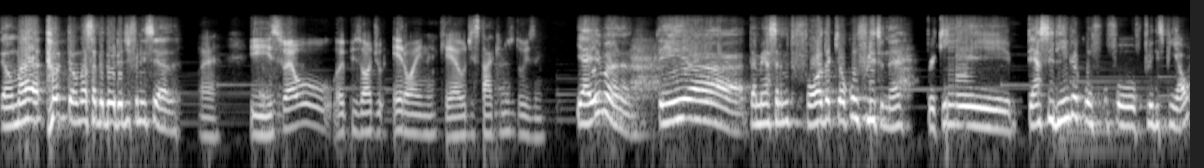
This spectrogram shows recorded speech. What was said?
tem, uma, tem uma sabedoria diferenciada. É. E isso é o, o episódio herói, né? Que é o destaque nos dois, hein? E aí, mano, tem a, também a cena muito foda que é o conflito, né? Porque tem a seringa com o, o espinhal.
